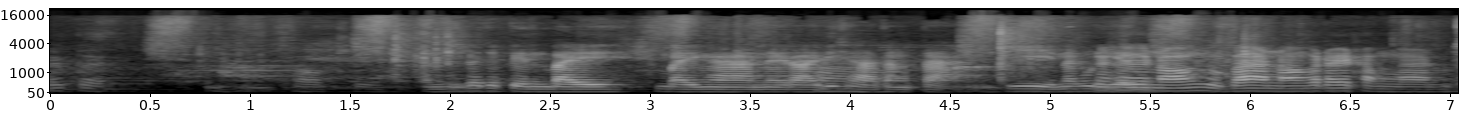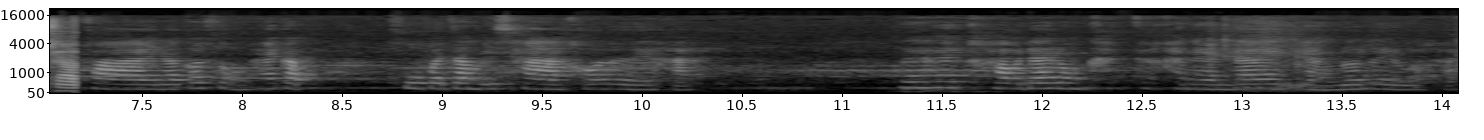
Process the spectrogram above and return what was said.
อาจารย์ช่วยเปิดโอเคอันนี้ก็จะเป็นใบใบงานในรายวิชาต่างๆ ที่นักก็เรียคือนน้องอยู่บ้านน้องก็ได้ทำงาน ไฟล์แล้วก็ส่งให้กับครูประจำวิชาเขาเลยค่ะ เพื่อให้เขาได้ลงคะแนนได้อย่างรวดเร็วอะค่ะ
